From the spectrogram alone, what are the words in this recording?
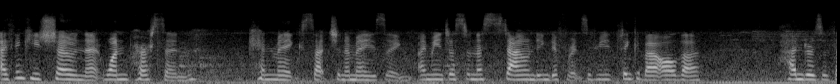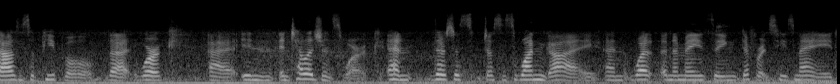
I think he's shown that one person can make such an amazing, I mean, just an astounding difference. If you think about all the hundreds of thousands of people that work uh, in intelligence work, and there's just, just this one guy, and what an amazing difference he's made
